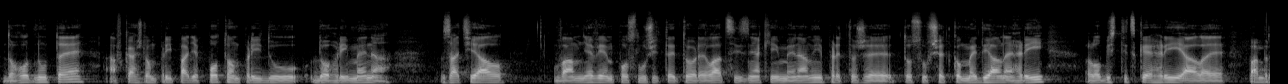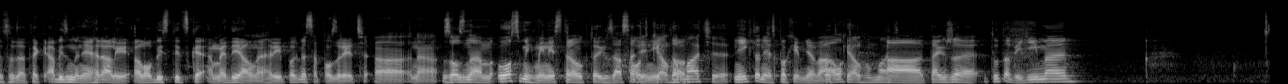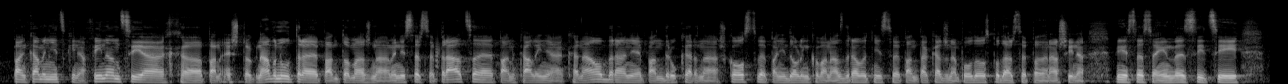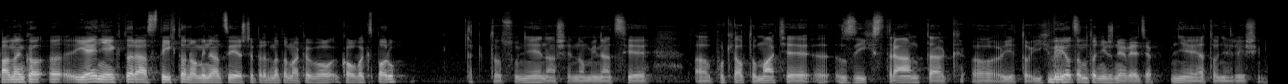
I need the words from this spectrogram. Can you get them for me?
dohodnuté a v každom prípade potom prídu do hry mena. Zatiaľ vám neviem poslúžiť tejto relácii s nejakými menami, pretože to sú všetko mediálne hry, lobistické hry, ale... Pán predseda, tak aby sme nehrali lobistické a mediálne hry, poďme sa pozrieť uh, na zoznam 8 ministrov, ktorých v zásade Odkiaľ nikto, ho máte? nikto nespochybňoval. Odkiaľ ho máte? A, takže tuto vidíme pán Kamenický na financiách, pán Eštok na vnútre, pán Tomáš na ministerstve práce, pán Kaliňák na obrane, pán Drucker na školstve, pani Dolinková na zdravotníctve, pán Takáč na pôdohospodárstve, pán Raši na ministerstve investícií. Pán Danko, je niektorá z týchto nominácií ešte predmetom akokoľvek sporu? Tak to sú nie naše nominácie. Pokiaľ to máte e, z ich strán, tak je to ich Vy vec. o tomto nič neviete? Nie, ja to neriešim.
